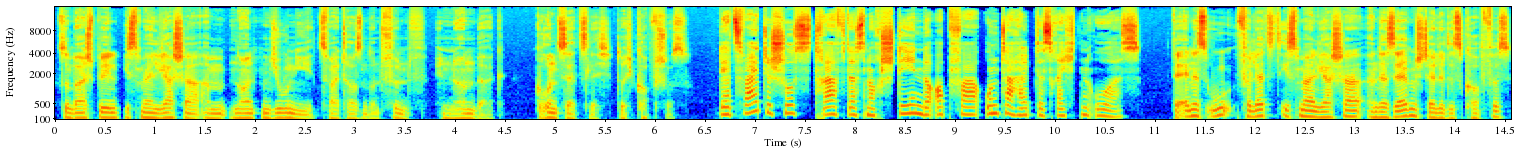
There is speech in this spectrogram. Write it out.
Zum Beispiel Ismail Yasha am 9. Juni 2005 in Nürnberg, grundsätzlich durch Kopfschuss. Der zweite Schuss traf das noch stehende Opfer unterhalb des rechten Ohrs. Der NSU verletzt Ismail Yasha an derselben Stelle des Kopfes,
